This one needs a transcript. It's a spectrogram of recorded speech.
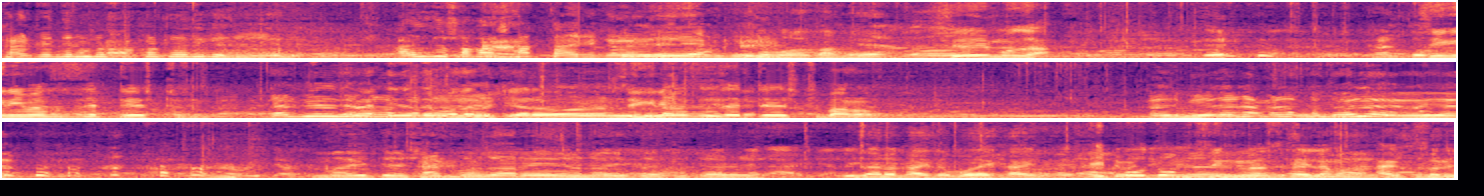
কালকের দিন সকাল থেকে দেখেছি। আজ তো সকাল সাতটায় সেই মজা। চিংড়ি মাছের টেস্ট চিংড়ি মাছের টেস্ট ভালো। বিয়েলে না আমরা কত হলে ওই যে, মা ইতে ষাটগঞ্জ আর এই না প্রথম চিংড়ি মাছ খাইলাম সরি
